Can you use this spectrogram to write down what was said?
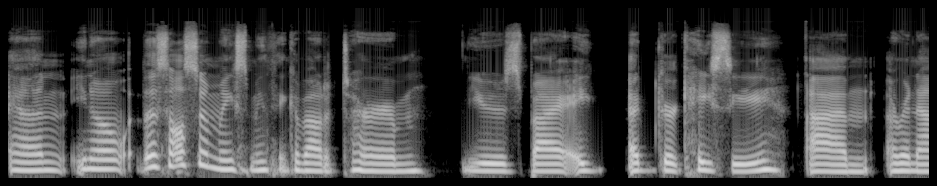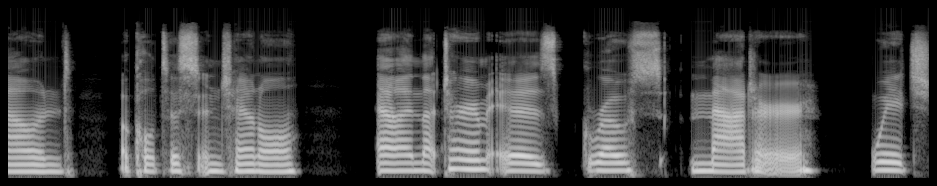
And, you know, this also makes me think about a term used by Edgar Cayce, um, a renowned occultist and channel. And that term is gross matter which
